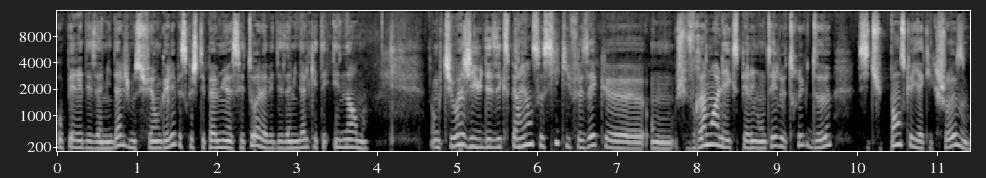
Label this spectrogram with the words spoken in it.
opérée des amygdales. Je me suis fait engueuler parce que je n'étais pas venue assez tôt. Elle avait des amygdales qui étaient énormes. Donc, tu vois, j'ai eu des expériences aussi qui faisaient que je suis vraiment allée expérimenter le truc de si tu penses qu'il y a quelque chose,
